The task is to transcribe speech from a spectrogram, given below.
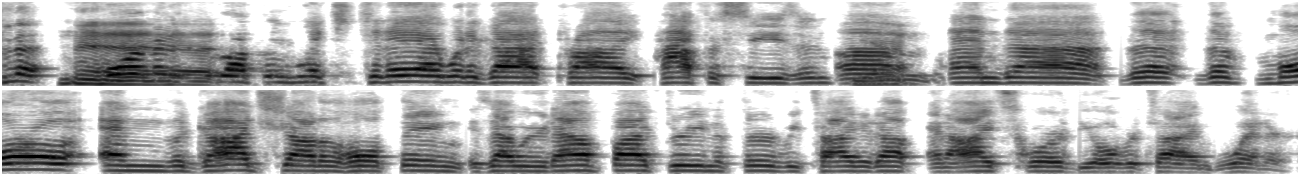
Four minutes for roughing, which today I would have got probably half a season. Um, and uh, the the moral and the god shot of the whole thing is that we were down five three in the third. We tied it up, and I scored the overtime winner.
